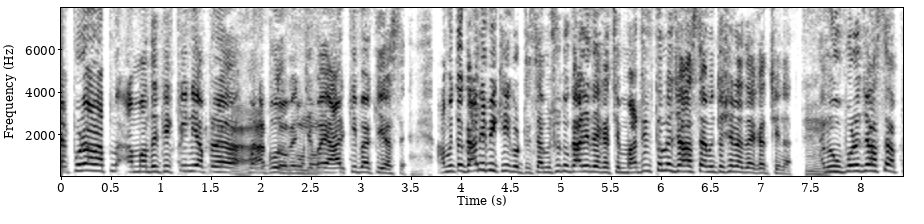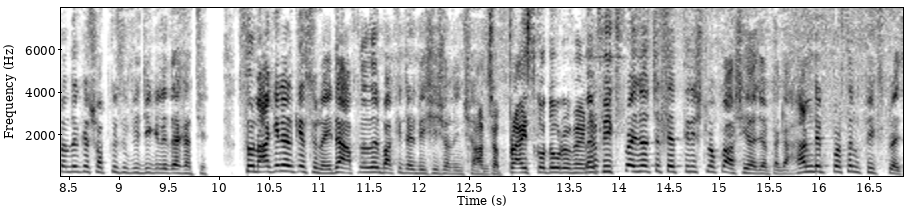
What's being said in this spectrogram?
এরপরে আর আমাদেরকে কিনে আপনারা হ্যাঁ, মানে বলবেন যে ভাই আর কি বাকি আছে? আমি তো গাড়ি বিক্রি করতেছি আমি শুধু গাড়ি দেখাচ্ছি। মাটির তলে যা আছে আমি তো সেটা দেখাচ্ছি না। আমি উপরে যা আছে আপনাদেরকে সবকিছু ফিজিক্যালি দেখাচ্ছি। সো না কেনার কিছু না এটা আপনাদের বাকিটা ডিসিশন ইনশাআল্লাহ। আচ্ছা প্রাইস কত করে ভাই এটা? ফিক্স প্রাইস হচ্ছে তেত্রিশ লক্ষ আশি হাজার টাকা hundred percent fix price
